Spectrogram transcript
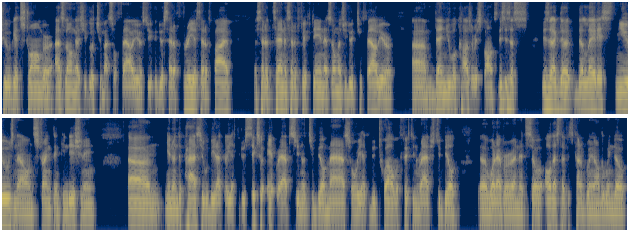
to get stronger as long as you go to muscle failure. So you could do a set of three, a set of five, a set of 10, a set of 15. As long as you do it to failure, um, then you will cause a response. This is a this is like the the latest news now on strength and conditioning. Um, you know, in the past, it would be like, oh, you have to do six or eight reps, you know, to build mass, or you have to do 12 or 15 reps to build uh, whatever. And it's so all that stuff is kind of going out the window.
